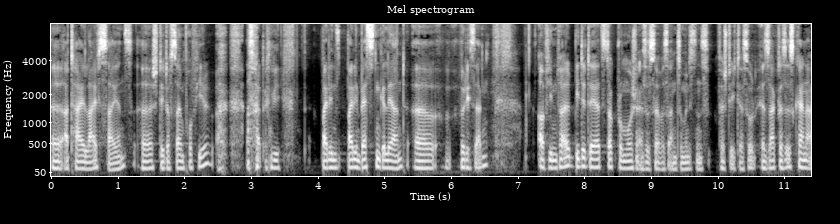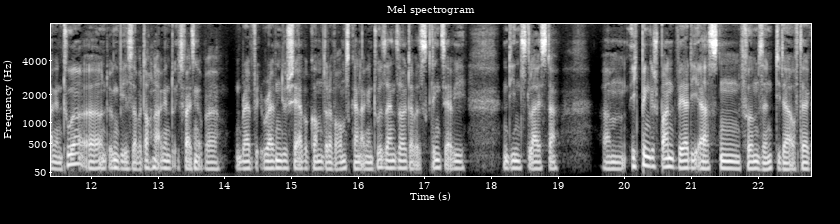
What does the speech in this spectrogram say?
äh, Atai Life Science, äh, steht auf seinem Profil. Also hat irgendwie bei den, bei den Besten gelernt, äh, würde ich sagen. Auf jeden Fall bietet er jetzt Stock Promotion as a Service an, zumindest verstehe ich das so. Er sagt, das ist keine Agentur äh, und irgendwie ist es aber doch eine Agentur. Ich weiß nicht, ob er Rev Revenue Share bekommt oder warum es keine Agentur sein sollte, aber es klingt sehr wie ein Dienstleister. Ähm, ich bin gespannt, wer die ersten Firmen sind, die da auf der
